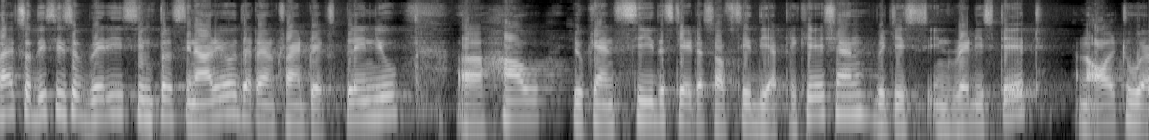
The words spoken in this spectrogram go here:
right. So, this is a very simple scenario that I am trying to explain you uh, how you can see the status of see the application which is in ready state and all two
